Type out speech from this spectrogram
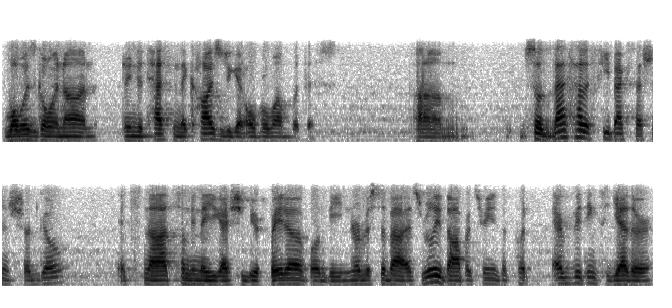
what was going on during the testing that caused you to get overwhelmed with this. Um, so that's how the feedback session should go. It's not something that you guys should be afraid of or be nervous about. It's really the opportunity to put everything together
